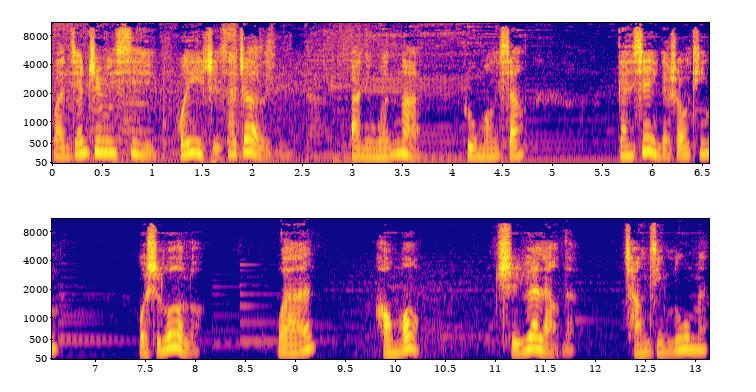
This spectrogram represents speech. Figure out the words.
晚间治愈系会一直在这里，伴你温暖入梦乡。感谢你的收听，我是洛洛，晚安，好梦，吃月亮的长颈鹿们。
